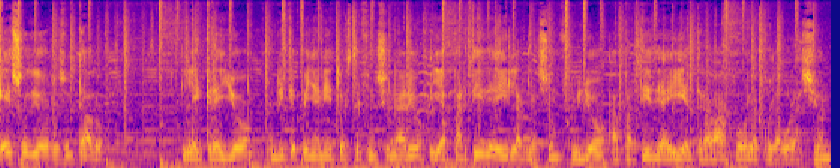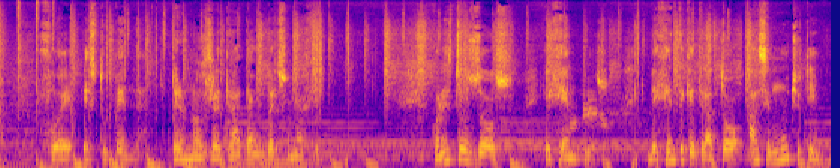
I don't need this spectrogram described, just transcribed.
eso dio resultado le creyó Enrique Peña Nieto a este funcionario y a partir de ahí la relación fluyó, a partir de ahí el trabajo, la colaboración fue estupenda. Pero nos retrata un personaje. Con estos dos ejemplos de gente que trató hace mucho tiempo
